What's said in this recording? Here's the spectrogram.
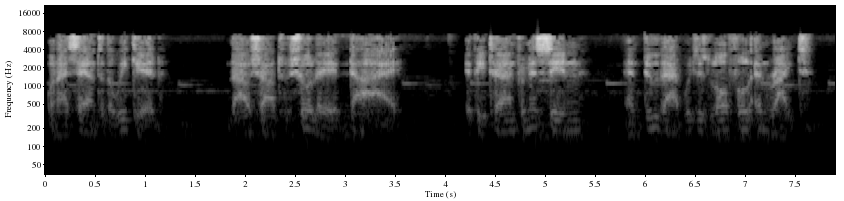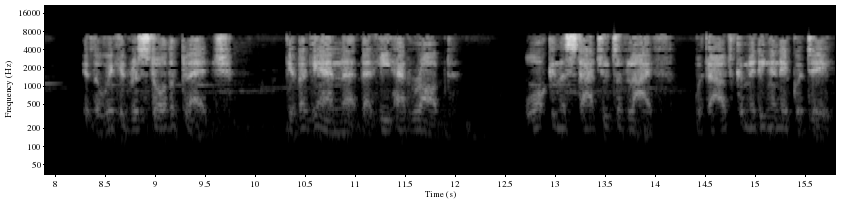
when I say unto the wicked, Thou shalt surely die, if he turn from his sin and do that which is lawful and right, if the wicked restore the pledge, give again that he had robbed, walk in the statutes of life, without committing iniquity,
